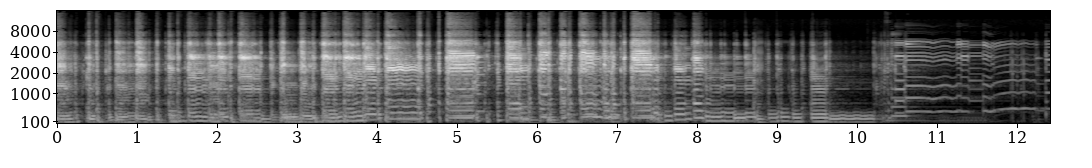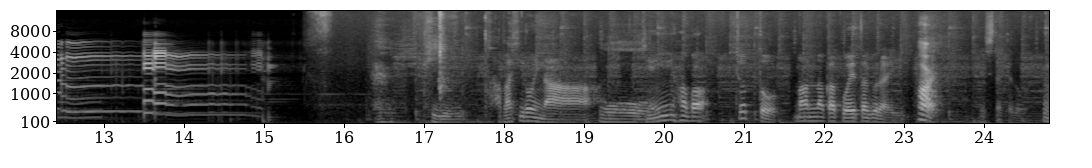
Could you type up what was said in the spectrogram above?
なぁお原ー因幅ちょっと真ん中超えたぐらいはい。でしたけどうん。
